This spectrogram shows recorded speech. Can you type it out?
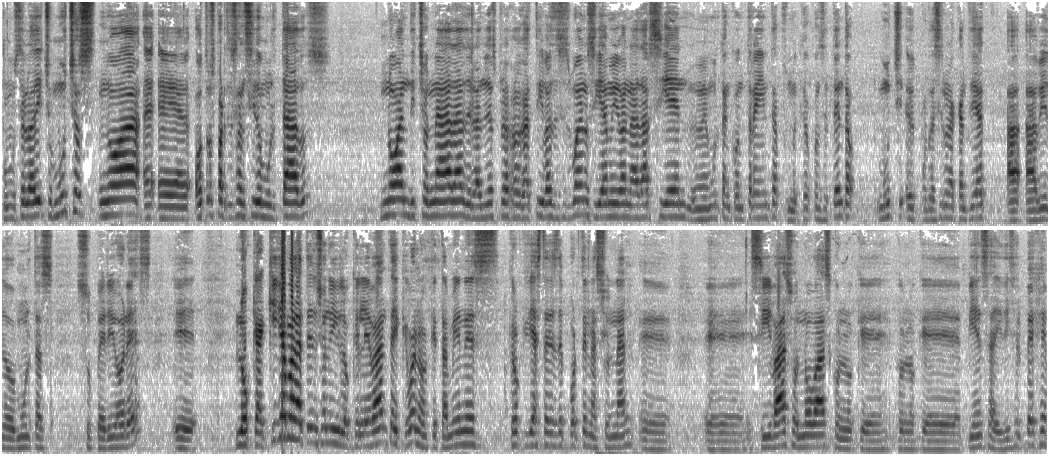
como usted lo ha dicho muchos no ha, eh, otros partidos han sido multados no han dicho nada de las mismas prerrogativas. Dices, bueno, si ya me iban a dar 100, me multan con 30, pues me quedo con 70. Eh, por decir una cantidad, ha, habido multas superiores. Eh, lo que aquí llama la atención y lo que levanta y que bueno, que también es, creo que ya está es deporte nacional, eh, si vas o no vas con lo que, con lo que piensa y dice el peje.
